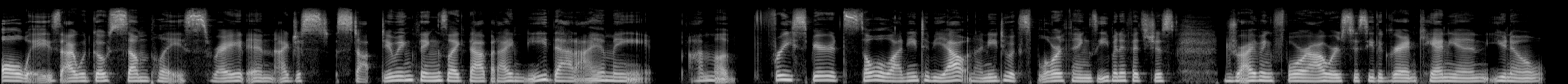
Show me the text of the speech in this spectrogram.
always, I would go someplace, right? And I just stopped doing things like that. But I need that. I am a I'm a free spirit soul. I need to be out and I need to explore things, even if it's just driving four hours to see the Grand Canyon, you know,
